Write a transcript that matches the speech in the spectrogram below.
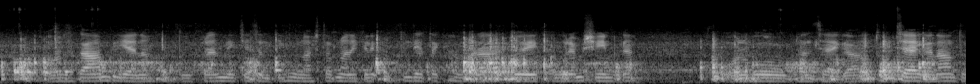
اور کام بھی ہے نا، تو فرینڈ نیچے چلتی ہوں ناشتہ بنانے کے لیے، اتنی دیر تک ہمارا جو ایک پورے مشین کا اور وہ ڈھل جائے گا دھل جائے گا نا، تو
